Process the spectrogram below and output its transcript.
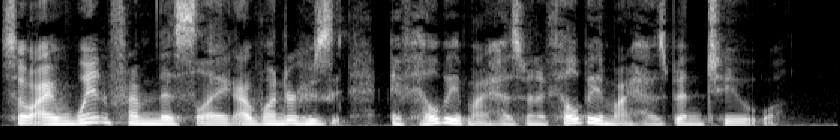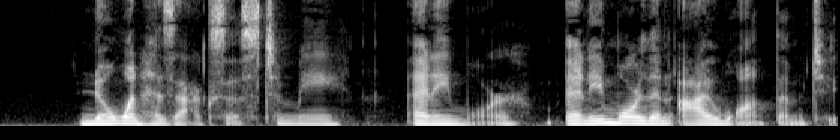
So I went from this, like, I wonder who's, if he'll be my husband, if he'll be my husband, to no one has access to me anymore, any more than I want them to.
